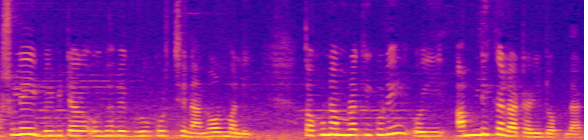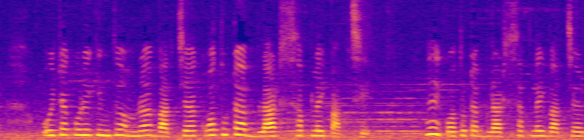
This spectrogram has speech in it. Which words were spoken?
আসলেই বেবিটা ওইভাবে গ্রো করছে না নর্মালি তখন আমরা কি করি? ওই আমলিকা লাটারি ডপলার, ওইটা করে কিন্তু আমরা বাচ্চা কতটা ব্লাড সাপ্লাই পাচ্ছে। হ্যাঁ কতটা ব্লাড সাপ্লাই বাচ্চার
